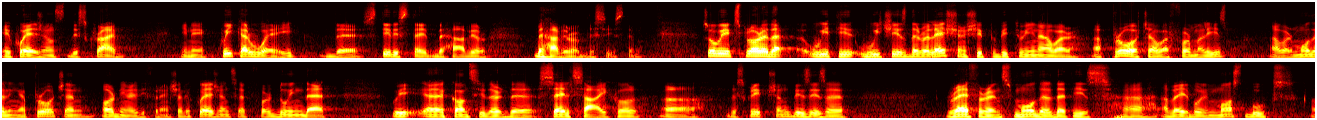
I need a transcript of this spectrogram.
equations describe in a quicker way the steady state behavior, behavior of the system. So we explored that, which is the relationship between our approach, our formalism, our modeling approach, and ordinary differential equations. And for doing that, we uh, considered the cell cycle uh, description. This is a reference model that is uh, available in most books uh,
